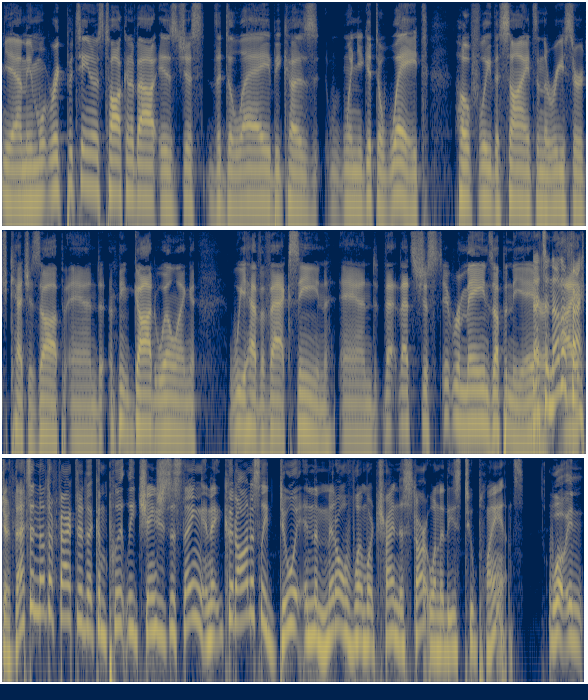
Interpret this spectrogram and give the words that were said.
Yeah, I mean, what Rick Pitino's talking about is just the delay because when you get to wait, hopefully the science and the research catches up. And I mean, God willing, we have a vaccine, and that that's just it remains up in the air. That's another I- factor. That's another factor that completely changes this thing, and it could honestly do it in the middle of when we're trying to start one of these two plans. Well, in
